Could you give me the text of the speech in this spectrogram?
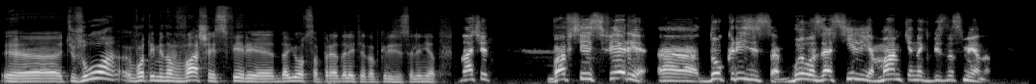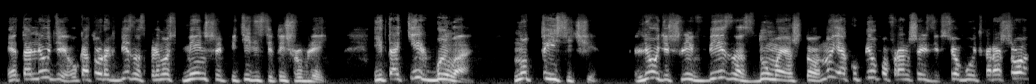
Э, тяжело вот именно в вашей сфере дается преодолеть этот кризис или нет? Значит, во всей сфере э, до кризиса было засилье мамкиных бизнесменов. Это люди, у которых бизнес приносит меньше 50 тысяч рублей. И таких было, ну, тысячи. Люди шли в бизнес, думая, что, ну, я купил по франшизе, все будет хорошо,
